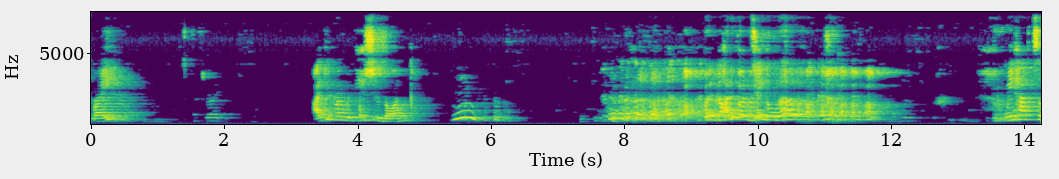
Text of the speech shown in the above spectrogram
right? That's right. I can run with these shoes on, Woo! but not if I'm tangled up. we have to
